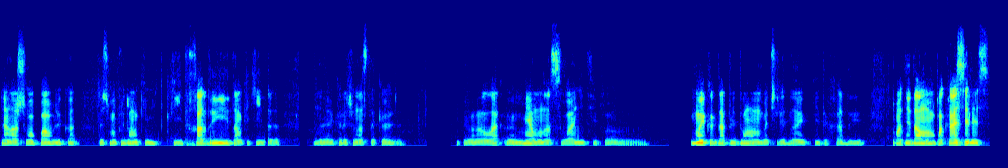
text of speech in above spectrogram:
для нашего паблика. То есть мы придумываем какие-то, ходы, там какие-то... э, Короче, у нас такой э, лак- мем у нас с Ваней, типа... Мы, когда придумываем очередные какие-то ходы... Вот недавно мы покрасились,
